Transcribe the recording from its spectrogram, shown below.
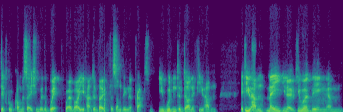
difficult conversation with a whip whereby you've had to vote for something that perhaps you wouldn't have done if you hadn't if you hadn't made you know if you weren't being um,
